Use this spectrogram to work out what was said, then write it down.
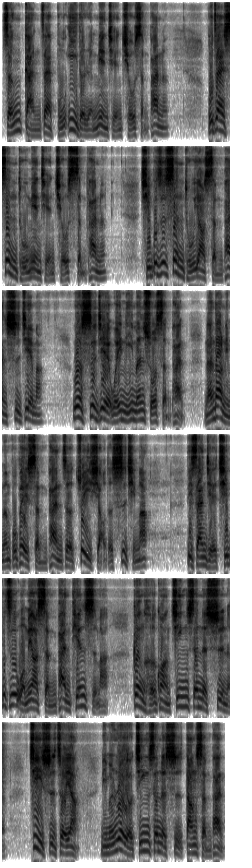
怎敢在不义的人面前求审判呢？不在圣徒面前求审判呢？岂不知圣徒要审判世界吗？若世界为你们所审判，难道你们不配审判这最小的事情吗？第三节，岂不知我们要审判天使吗？更何况今生的事呢？既是这样，你们若有今生的事当审判，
